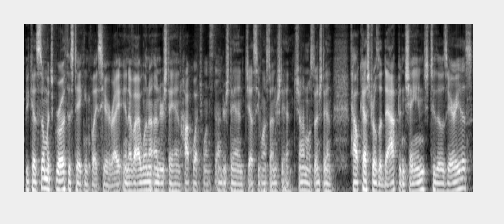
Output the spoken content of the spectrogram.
because so much growth is taking place here, right? And if I want to understand, Hawkwatch wants to understand, Jesse wants to understand, Sean wants to understand how kestrels adapt and change to those areas.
